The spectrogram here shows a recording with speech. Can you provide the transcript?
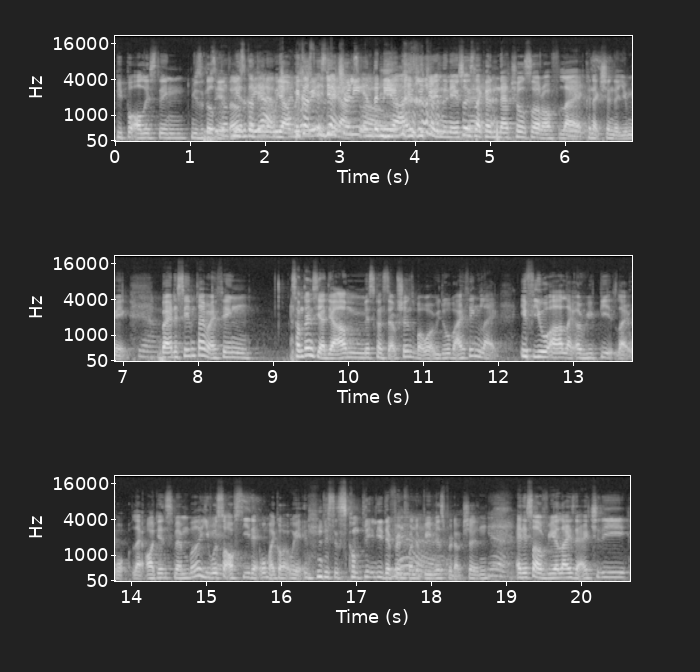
people always think musical, Musical theatre. Musical Yeah, theatre, which yeah, I'm because it's into literally as in the name. Yeah, it's literally in the name. So it's like a natural sort of like Yes. connection that you make. Yeah. But at the same time, I think sometimes yeah there are misconceptions about what we do. But I think like if you are like a repeat like wa- like audience member, you will sort of see that oh my god wait this is completely different from the previous production, Yeah. and they sort of realize that actually,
